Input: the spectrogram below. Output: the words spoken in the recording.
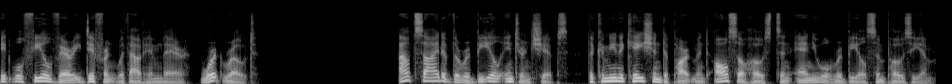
It will feel very different without him there, Wirt wrote. Outside of the Rebele internships, the communication department also hosts an annual Rebele symposium.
